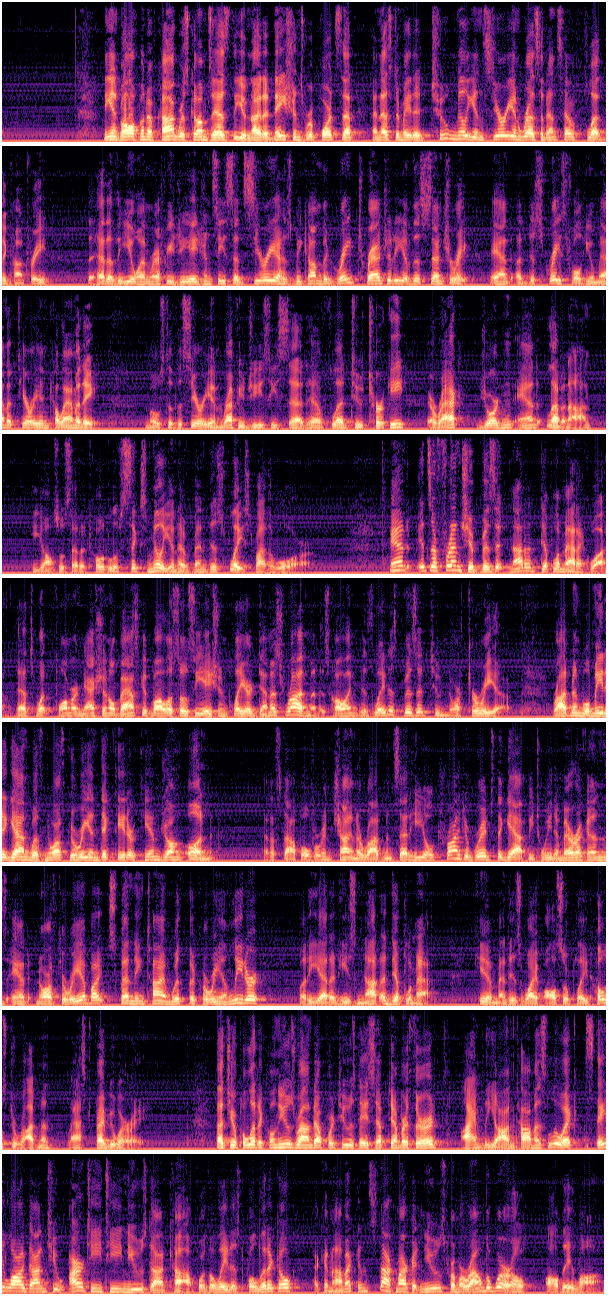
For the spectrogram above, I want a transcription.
The involvement of Congress comes as the United Nations reports that an estimated 2 million Syrian residents have fled the country. The head of the UN Refugee Agency said Syria has become the great tragedy of this century and a disgraceful humanitarian calamity. Most of the Syrian refugees, he said, have fled to Turkey, Iraq, Jordan, and Lebanon. He also said a total of 6 million have been displaced by the war. And it's a friendship visit, not a diplomatic one. That's what former National Basketball Association player Dennis Rodman is calling his latest visit to North Korea. Rodman will meet again with North Korean dictator Kim Jong un. At a stopover in China, Rodman said he'll try to bridge the gap between Americans and North Korea by spending time with the Korean leader, but he added he's not a diplomat. Kim and his wife also played host to Rodman last February. That's your political news roundup for Tuesday, September 3rd. I'm Leon Thomas Lewick. Stay logged on to RTTNews.com for the latest political, economic, and stock market news from around the world all day long.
